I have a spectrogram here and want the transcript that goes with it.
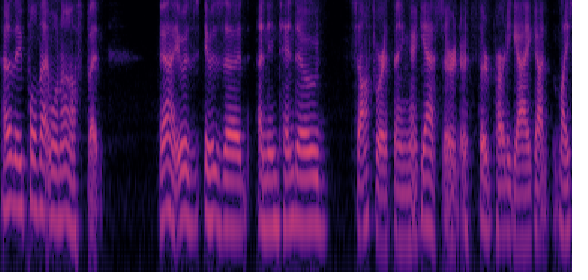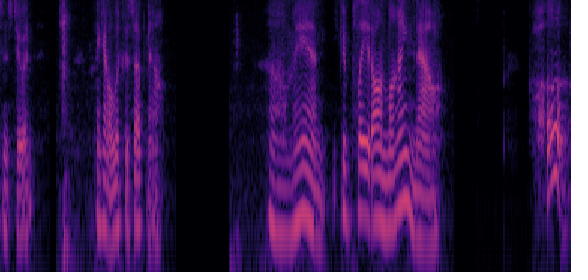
how they pulled that one off, but yeah, it was it was a, a Nintendo software thing, I guess, or, or third party guy got licensed to it. I gotta look this up now. Oh man, you can play it online now. Huh.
